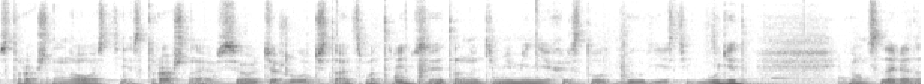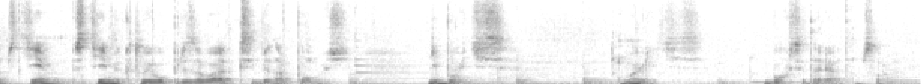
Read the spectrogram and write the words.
страшные новости, страшное все, тяжело читать, смотреть все это, но тем не менее Христос был, есть и будет, и Он всегда рядом с, тем, с теми, кто Его призывает к себе на помощь. Не бойтесь, молитесь, Бог всегда рядом с вами.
